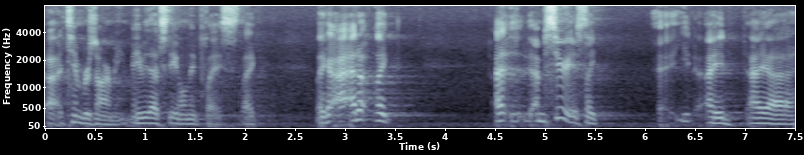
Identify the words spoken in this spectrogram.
uh, Timbers Army, maybe that's the only place. Like, like I, I don't like. I, am serious. Like, I I uh,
